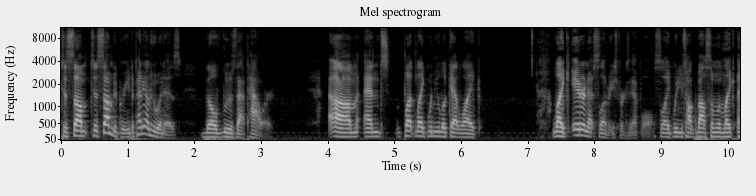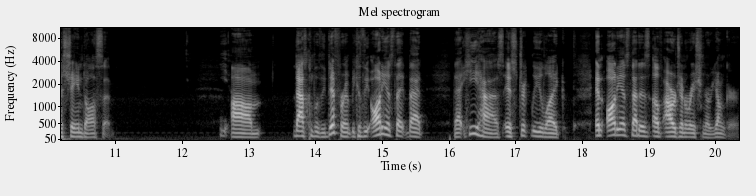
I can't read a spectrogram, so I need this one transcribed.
to some to some degree, depending on who it is, they'll lose that power. Um, and but like when you look at like like internet celebrities, for example. So like when you talk about someone like a Shane Dawson, um, that's completely different because the audience that that that he has is strictly like an audience that is of our generation or younger,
